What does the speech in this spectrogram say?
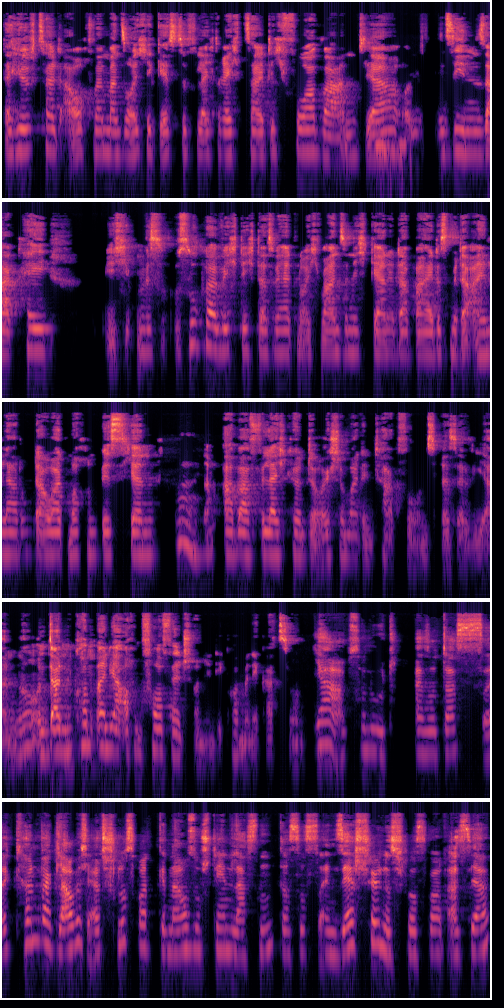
Da hilft es halt auch, wenn man solche Gäste vielleicht rechtzeitig vorwarnt, ja, mhm. und sie ihnen sagt, hey, ich ist super wichtig, dass wir hätten euch wahnsinnig gerne dabei. Das mit der Einladung dauert noch ein bisschen, mhm. aber vielleicht könnt ihr euch schon mal den Tag für uns reservieren. Ne? Und dann kommt man ja auch im Vorfeld schon in die Kommunikation. Ja, absolut. Also das äh, können wir, glaube ich, als Schlusswort genauso stehen lassen. Das ist ein sehr schönes Schlusswort, Asja.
